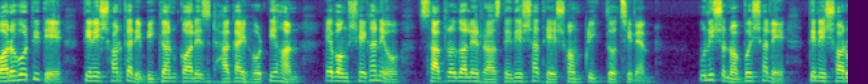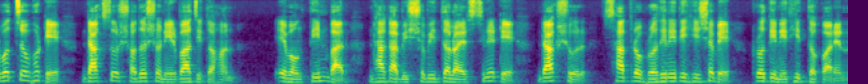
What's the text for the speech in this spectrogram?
পরবর্তীতে তিনি সরকারি বিজ্ঞান কলেজ ঢাকায় ভর্তি হন এবং সেখানেও ছাত্রদলের রাজনীতির সাথে সম্পৃক্ত ছিলেন। উনিশশো নব্বই সালে তিনি সর্বোচ্চ ভোটে ডাকসুর সদস্য নির্বাচিত হন এবং তিনবার ঢাকা বিশ্ববিদ্যালয়ের সিনেটে ডাকসুর ছাত্র প্রতিনিধি হিসেবে প্রতিনিধিত্ব করেন।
